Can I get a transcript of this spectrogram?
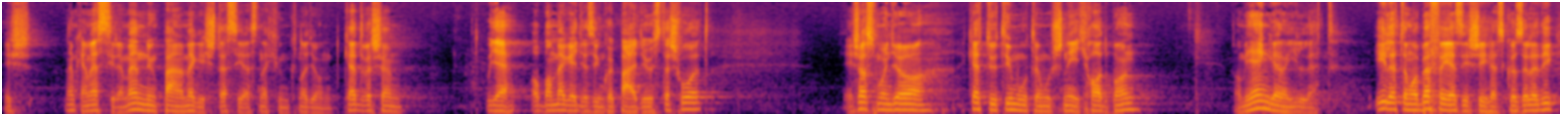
És nem kell messzire mennünk, Pál meg is teszi ezt nekünk nagyon kedvesen. Ugye abban megegyezünk, hogy Pál győztes volt, és azt mondja 2 Timóteus 4.6-ban, ami engem illet. Életem a befejezéséhez közeledik,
